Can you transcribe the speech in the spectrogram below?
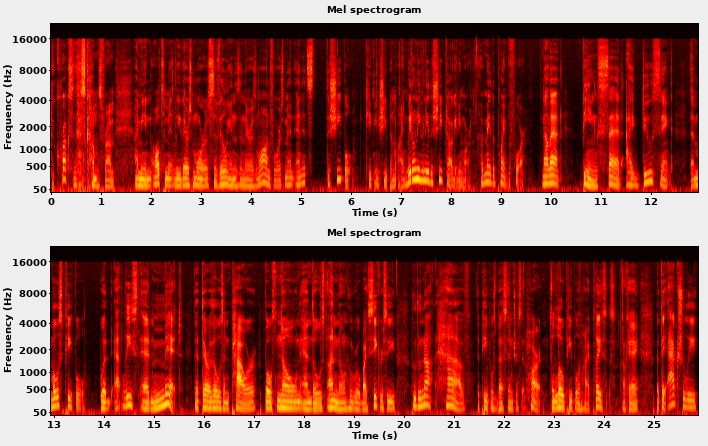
the crux of this comes from. I mean, ultimately, there's more civilians than there is law enforcement, and it's the sheeple keeping sheep in line. We don't even need the sheepdog anymore. I've made the point before. Now, that being said, I do think that most people would at least admit that there are those in power, both known and those unknown, who rule by secrecy, who do not have the people's best interest at heart, the low people in high places, okay? But they actually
